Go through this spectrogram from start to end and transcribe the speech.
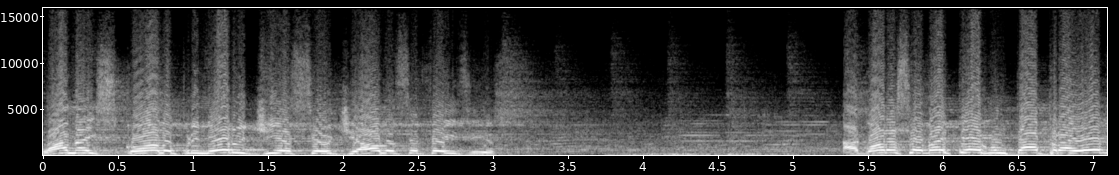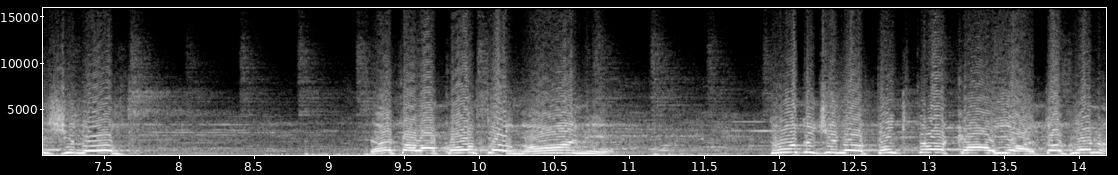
Lá na escola, o primeiro dia seu de aula, você fez isso. Agora você vai perguntar para eles de novo. Você vai falar qual é o teu nome. Tudo de novo, tem que trocar aí, ó. Tô vendo,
